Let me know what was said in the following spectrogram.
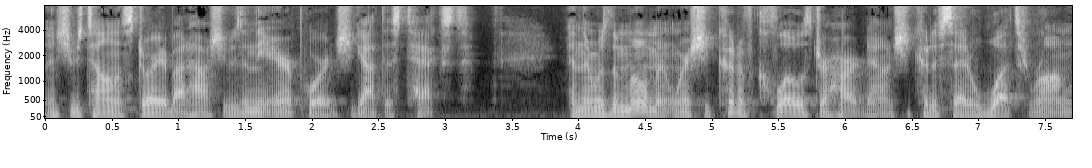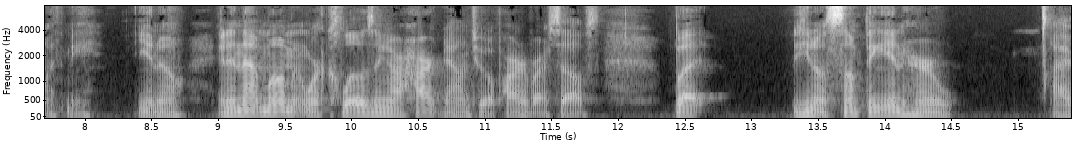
and she was telling a story about how she was in the airport and she got this text. And there was the moment where she could have closed her heart down. She could have said, what's wrong with me? You know, and in that moment, we're closing our heart down to a part of ourselves. But, you know, something in her, I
